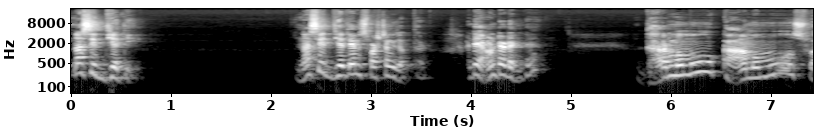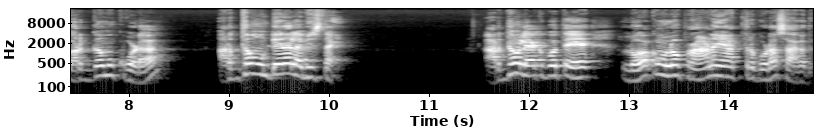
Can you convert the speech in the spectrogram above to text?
న సిద్ధ్యతి న సిద్ధ్యతి అని స్పష్టంగా చెప్తాడు. అంటే ఏమంటాడంటే ధర్మము కామము స్వర్గము కూడా అర్థం ఉంటేనే లభిస్తాయి. అర్థం లేకపోతే లోకంలో ప్రాణయాత్ర కూడా సాగదు.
